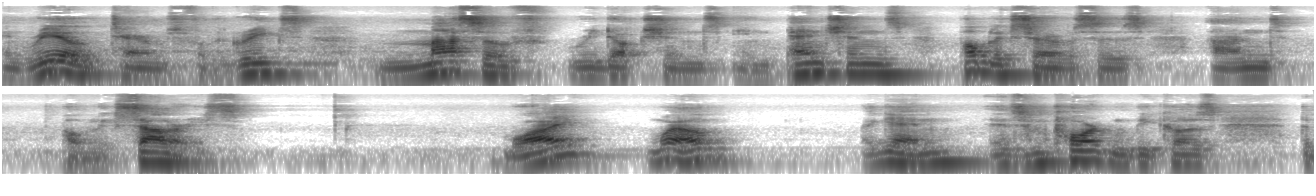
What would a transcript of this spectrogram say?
in real terms for the Greeks, massive reductions in pensions, public services, and public salaries. Why? Well, again, it's important because the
